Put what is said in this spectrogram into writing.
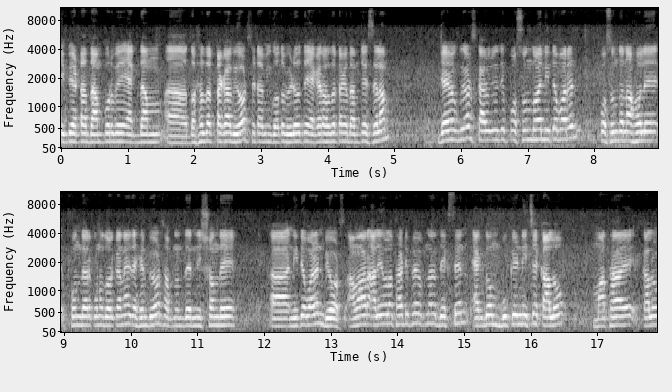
এই পেয়ারটার দাম পড়বে একদম দশ হাজার টাকা বিয়ার্স সেটা আমি গত ভিডিওতে এগারো হাজার টাকা দাম চাইছিলাম। যাই হোক বিয়ার্স কারও যদি পছন্দ হয় নিতে পারেন। পছন্দ না হলে ফোন দেওয়ার কোনো দরকার নেই। দেখেন বিয়ার্স আপনাদের নিঃসন্দেহে নিতে পারেন বিয়ার্স আমার আলিওয়ালা থার্টি ফাইভ আপনারা দেখছেন, একদম বুকের নিচে কালো, মাথায় কালো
